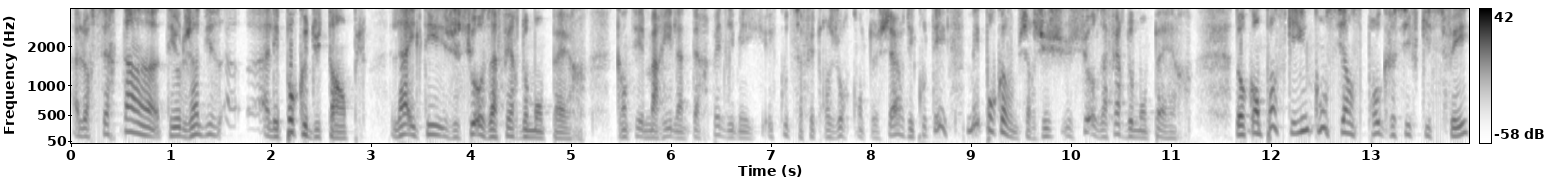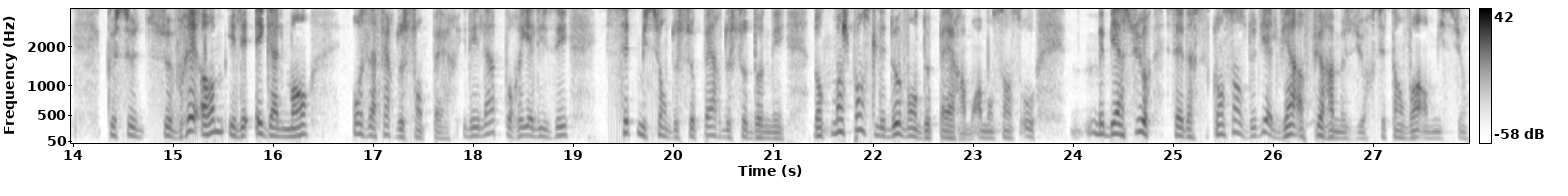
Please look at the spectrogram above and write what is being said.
Alors, certains théologiens disent à l'époque du temple, Là, il dit, je suis aux affaires de mon père. Quand Marie l'interpelle, dit, mais écoute, ça fait trois jours qu'on te cherche. Écoutez, mais pourquoi vous me cherchez? Je, je suis aux affaires de mon père. Donc, on pense qu'il y a une conscience progressive qui se fait, que ce, ce vrai homme, il est également aux affaires de son père. Il est là pour réaliser cette mission de ce père, de se donner. Donc moi, je pense les deux vont de pair, à mon, à sens. Oh, Mais bien sûr, c'est cette conscience de Dieu, elle vient au fur et à mesure, cet envoi en mission.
